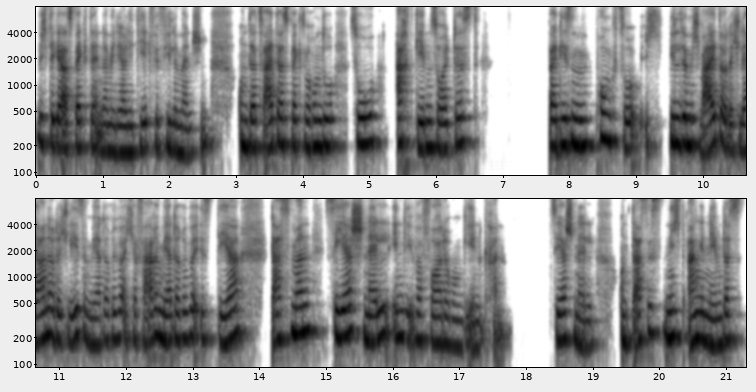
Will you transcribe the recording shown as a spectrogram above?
wichtige Aspekte in der Medialität für viele Menschen. Und der zweite Aspekt, warum du so Acht geben solltest, bei diesem Punkt, so ich bilde mich weiter oder ich lerne oder ich lese mehr darüber, ich erfahre mehr darüber, ist der, dass man sehr schnell in die Überforderung gehen kann. Sehr schnell. Und das ist nicht angenehm, das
